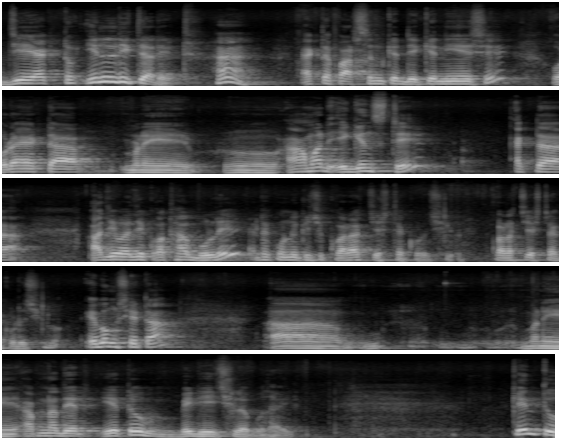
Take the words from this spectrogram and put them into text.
যে একদম ইললিটারেট হ্যাঁ একটা পার্সনকে ডেকে নিয়ে এসে ওরা একটা মানে আমার এগেনস্টে একটা আজে বাজে কথা বলে একটা কোনো কিছু করার চেষ্টা করেছিল, করার চেষ্টা করেছিল। এবং সেটা মানে আপনাদের ইয়েতেও বেরিয়েছিল বোধ কিন্তু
